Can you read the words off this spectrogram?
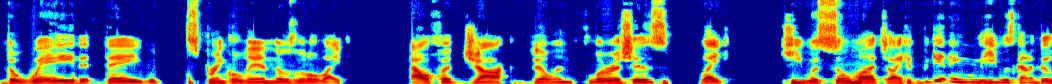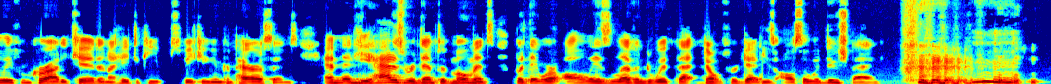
the way that they would sprinkle in those little like alpha jock villain flourishes, like he was so much like at the beginning he was kind of Billy from Karate Kid, and I hate to keep speaking in comparisons. And then he had his redemptive moments, but they were always leavened with that. Don't forget, he's also a douchebag.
